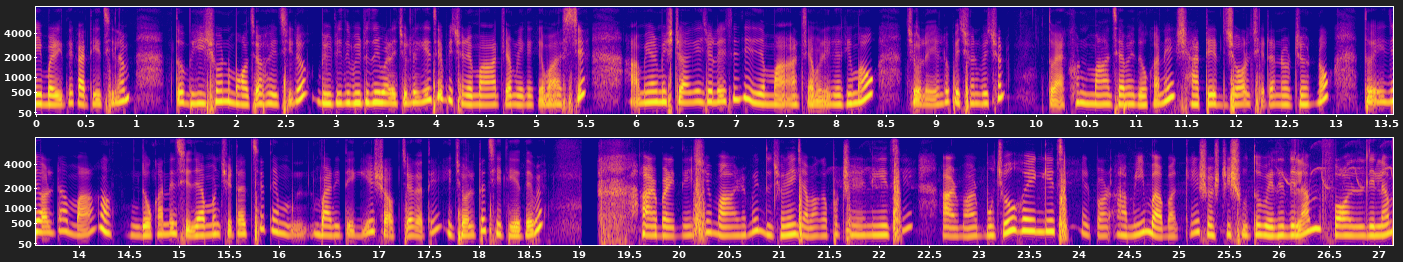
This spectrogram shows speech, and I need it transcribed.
এই বাড়িতে কাটিয়েছিলাম। তো ভীষণ মজা হয়েছিল। বিউটিদি বিউটিদির বাড়ি চলে গিয়েছে, পিছনে মা আর চামড়ি কাকিমা আসছে। আমি আর মিষ্টি আগে চলে এসেছি, যে মা আর চামড়ি কাকিমাও চলে এলো পেছন পেছন। তো এখন মা যাবে দোকানে শার্টের জল ছেটানোর জন্য। তো এই জলটা মা দোকানে যেমন ছেটাচ্ছে তেমন বাড়িতে গিয়ে সব জায়গাতে এই জলটা ছিটিয়ে দেবে। আর বাড়িতে এসে মা আর আমি দুজনেই জামা কাপড় ছেড়ে নিয়েছি। আর মার পুজোও হয়ে গিয়েছে। এরপর আমি বাবাকে ষষ্ঠী সুতো বেঁধে দিলাম, ফল দিলাম,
